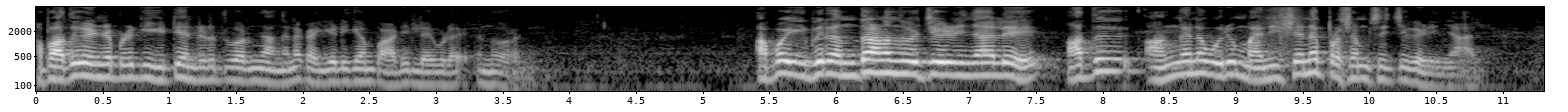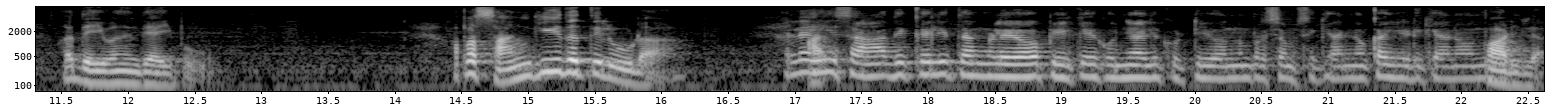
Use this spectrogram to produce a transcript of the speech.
അപ്പോൾ അത് കഴിഞ്ഞപ്പോഴേക്കും ഇ ടി എന്റെ അടുത്ത് പറഞ്ഞു അങ്ങനെ കൈയടിക്കാൻ പാടില്ല ഇവിടെ എന്ന് പറഞ്ഞു. അപ്പോൾ ഇവരെന്താണെന്ന് വെച്ച് കഴിഞ്ഞാൽ അത് അങ്ങനെ ഒരു മനുഷ്യനെ പ്രശംസിച്ചു കഴിഞ്ഞാൽ അത് ദൈവനിന്ദയായി പോകും. അപ്പോൾ സംഗീതത്തിലൂടെ അല്ല ഈ സാധിക്കലി തങ്ങളെയോ പി കെ കുഞ്ഞാലിക്കുട്ടിയോ ഒന്നും പ്രശംസിക്കാനോ കൈയടിക്കാനോ പാടില്ല.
